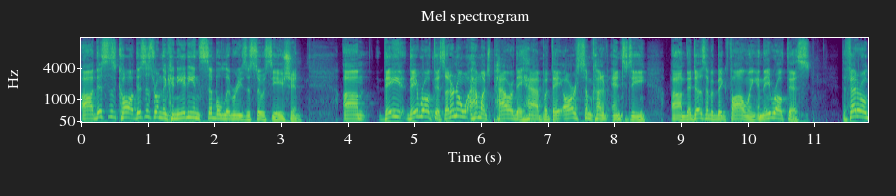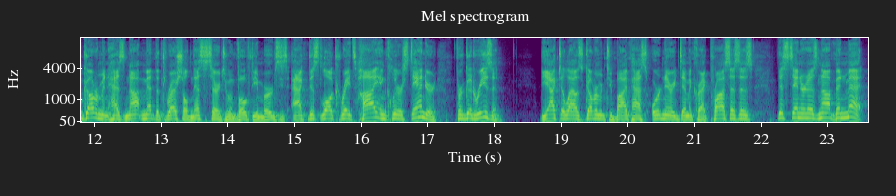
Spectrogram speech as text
Uh, this is called, this is from the Canadian Civil Liberties Association. Um, they they wrote this. I don't know how much power they have, but they are some kind of entity um, that does have a big following. And they wrote this: the federal government has not met the threshold necessary to invoke the Emergencies Act. This law creates high and clear standard for good reason. The act allows government to bypass ordinary democratic processes. This standard has not been met.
